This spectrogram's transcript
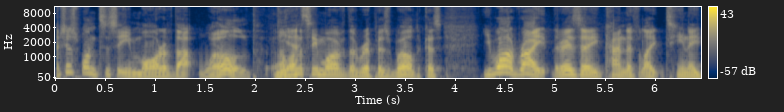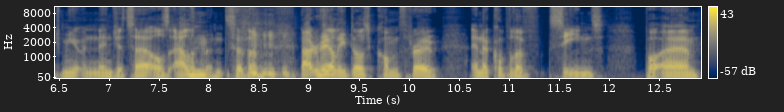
I just want to see more of that world. I want to see more of the Ripper's world because you are right. There is a kind of like Teenage Mutant Ninja Turtles element to them that really does come through in a couple of scenes. But um,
